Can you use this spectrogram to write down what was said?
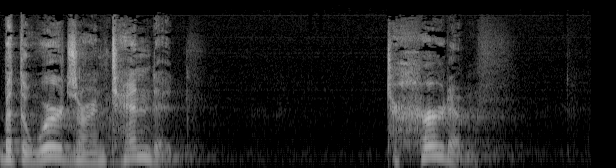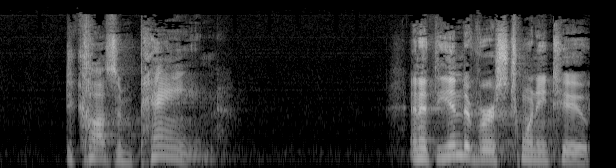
But the words are intended to hurt him to cause him pain. And at the end of verse 22,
